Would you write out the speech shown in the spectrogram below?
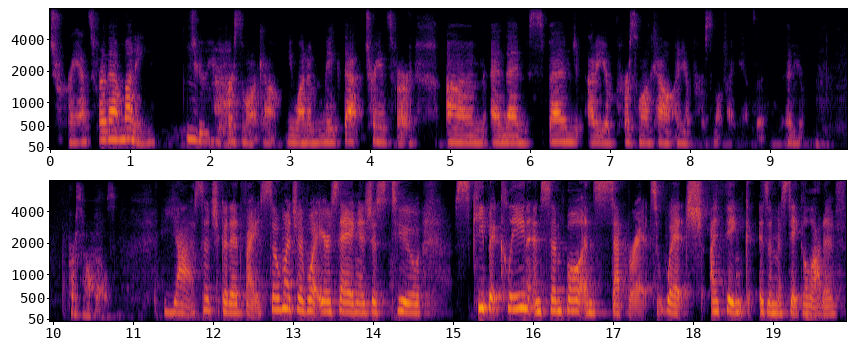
transfer that money to your mm. personal account. You want to make that transfer um, and then spend out of your personal account on your personal finances and your personal bills. Yeah, such good advice. So much of what you're saying is just to keep it clean and simple and separate, which I think is a mistake a lot of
